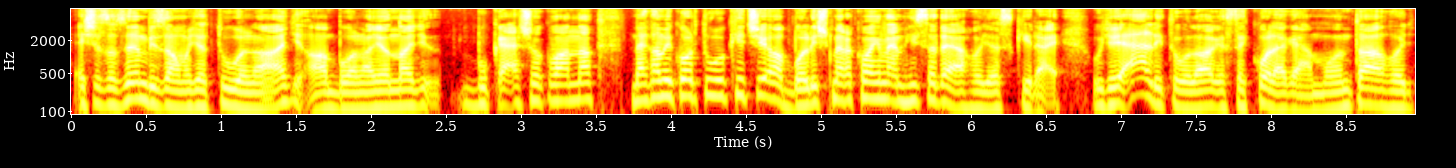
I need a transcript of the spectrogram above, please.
És ez az önbizalom, hogyha túl nagy, abból nagyon nagy bukások vannak, meg amikor túl kicsi, abból is, mert akkor meg nem hiszed el, hogy az király. Úgyhogy állítólag, ezt egy kollégám mondta, hogy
